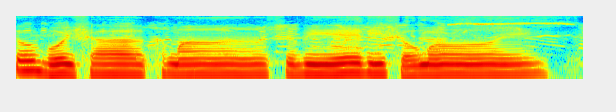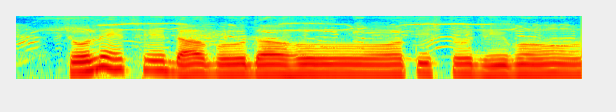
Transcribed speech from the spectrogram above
তো বৈশাখ মাস, বিয়েরই সময়। চলেছে দাবদাহ অতিষ্ঠ জীবন।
